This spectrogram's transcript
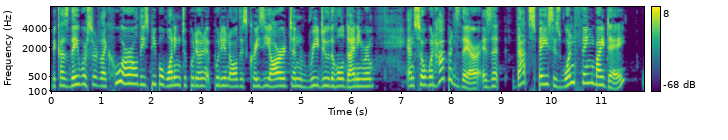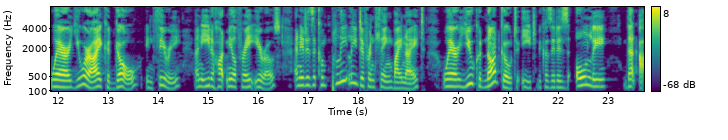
because they were sort of like, who are all these people wanting to put in, put in all this crazy art and redo the whole dining room? And so what happens there is that that space is one thing by day where you or I could go, in theory, and eat a hot meal for eight euros. And it is a completely different thing by night where you could not go to eat because it is only that uh,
